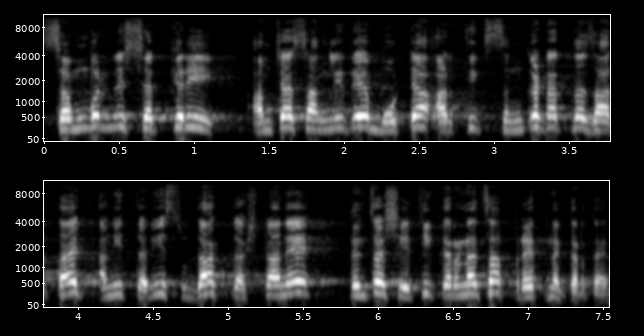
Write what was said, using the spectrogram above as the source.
संबंधित शेतकरी आमच्या सांगलीत हे मोठ्या आर्थिक संकटातनं जात आहेत आणि तरी सुद्धा कष्टाने त्यांचा शेती करण्याचा प्रयत्न करतायत.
